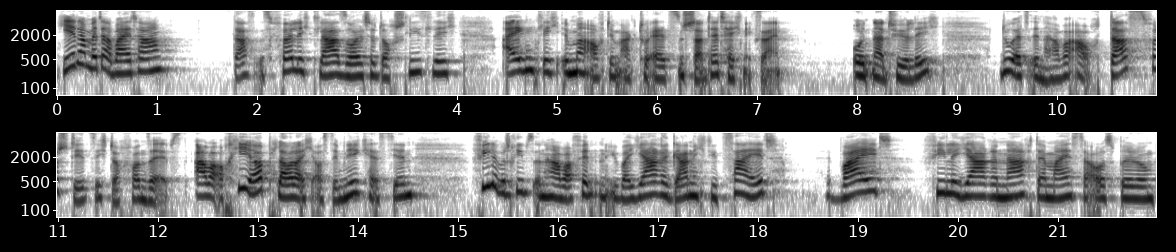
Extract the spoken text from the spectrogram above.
Jeder Mitarbeiter, das ist völlig klar, sollte doch schließlich eigentlich immer auf dem aktuellsten Stand der Technik sein. Und natürlich du als Inhaber auch. Das versteht sich doch von selbst. Aber auch hier plaudere ich aus dem Nähkästchen Viele Betriebsinhaber finden über Jahre gar nicht die Zeit, weit viele Jahre nach der Meisterausbildung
